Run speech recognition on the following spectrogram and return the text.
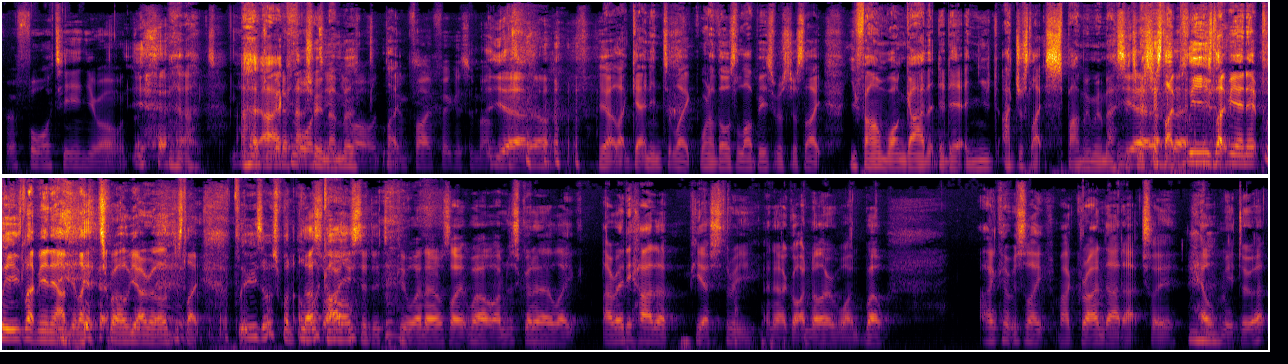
For a 14 year old. Yeah. I, I can actually remember like five figures a month. Yeah, no. yeah, like getting into like one of those lobbies was just like you found one guy that did it and you I'd just like spamming him with messages, Yeah, just like it. please let me in it, please let me in it. I'd be like a twelve year old, just like please I just want to That's unlock what I used to do to people, and I was like, well, I'm just gonna like. I already had a PS3, and then I got another one. Well, I think it was like my granddad actually helped me do it.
